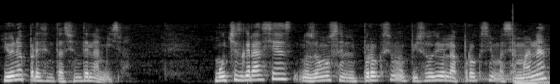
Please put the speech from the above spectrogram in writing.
y una presentación de la misma. Muchas gracias, nos vemos en el próximo episodio la próxima semana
